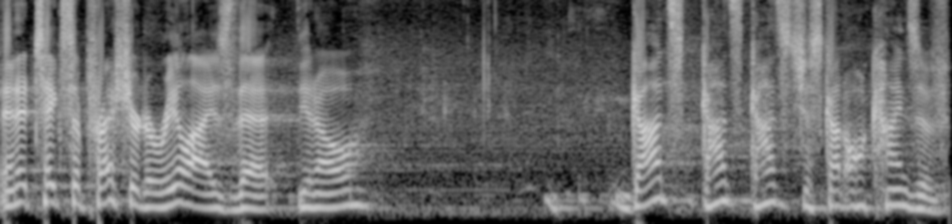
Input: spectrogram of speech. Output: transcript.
And it takes the pressure to realize that, you know, God's, God's, God's just got all kinds of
